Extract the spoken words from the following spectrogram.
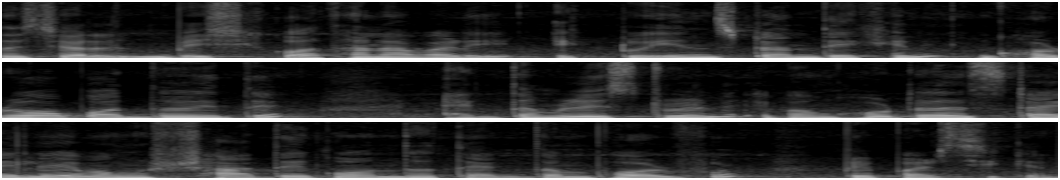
তো চলেন, বেশি কথা না বাড়ি একটু ইনস্ট্যান্ট দেখে নিই ঘরোয়া পদ্ধতিতে একদম রেস্টুরেন্ট এবং হোটেল স্টাইলে এবং স্বাদে গন্ধতে একদম ভরপুর পেপার চিকেন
